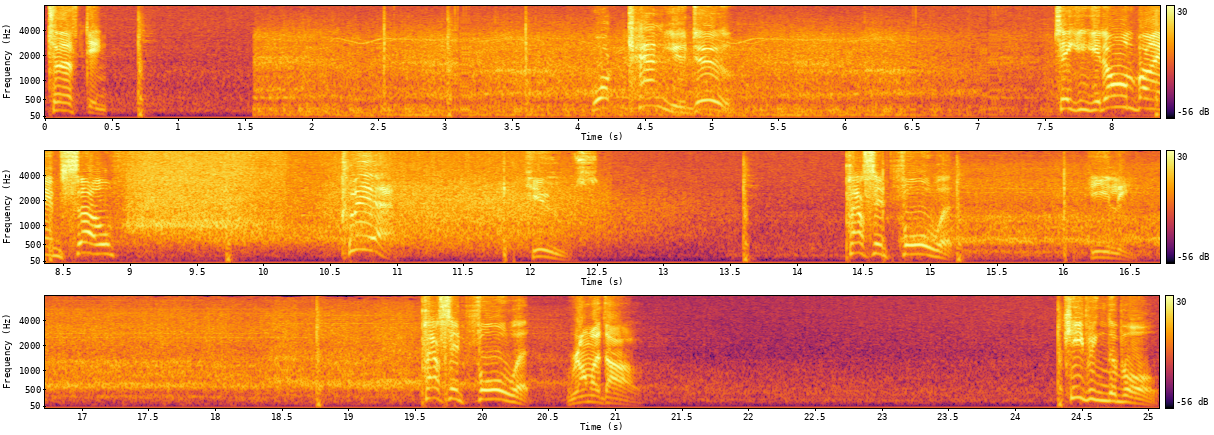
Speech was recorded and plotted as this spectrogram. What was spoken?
Tøfting. What can you do? Taking it on by himself. Clear! Hughes. Pass it forward. Healy. Pass it forward. Rommedahl. Keeping the ball.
